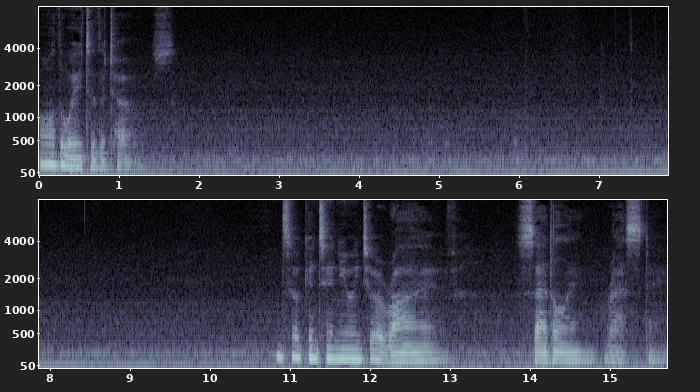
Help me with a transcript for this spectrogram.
all the way to the toes. And so continuing to arrive settling, resting.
